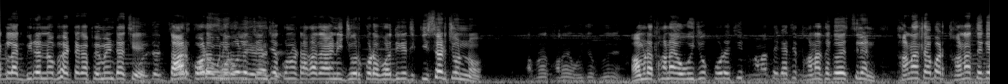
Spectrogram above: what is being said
এক লাখ বিরানব্বই হাজার টাকা পেমেন্ট আছে। তারপরে উনি বলেছেন যে কোনো টাকা দেয়নি জোর করে ভরে দিয়েছে কিসের জন্য? আমরা থানায় অভিযোগ করেছি থানাতে গেছে থানা থেকে এসেছিলেন। থানাতে আবার থানা থেকে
